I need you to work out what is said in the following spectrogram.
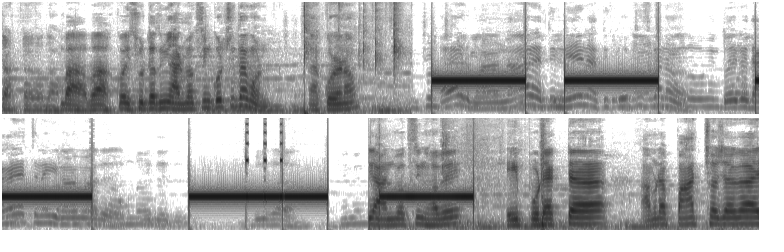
চার টাকা দাম। বাহ বাহ কই শুটা তুমি আনবক্সিং করছ তখন? হ্যাঁ করে নাও। আনবক্সিং হবে। এই প্রোডাক্টটা আমরা পাঁচ ছ জায়গায়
